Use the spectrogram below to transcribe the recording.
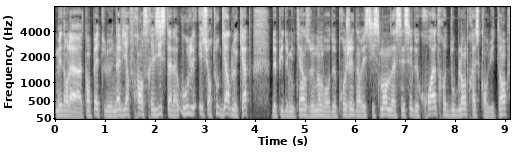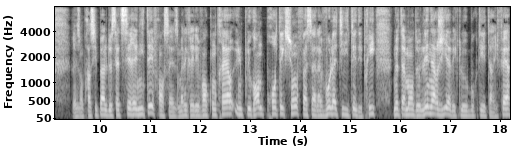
Mais dans la tempête, le navire France résiste à la houle et surtout garde le cap. Depuis 2015, le nombre de projets d'investissement n'a cessé de croître, doublant presque en 8 ans. Raison principale de cette sérénité française, malgré les vents contraires, une plus grande protection face à la volatilité des prix, notamment de l'énergie avec le bouclier tarifaire.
